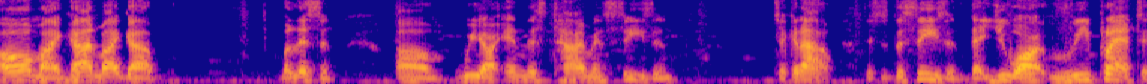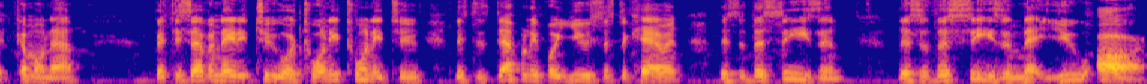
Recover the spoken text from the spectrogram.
Oh my God, my God. But listen, um, we are in this time and season. Check it out. This is the season that you are replanted. Come on now. 5782 or 2022. This is definitely for you, Sister Karen. This is the season. This is the season that you are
